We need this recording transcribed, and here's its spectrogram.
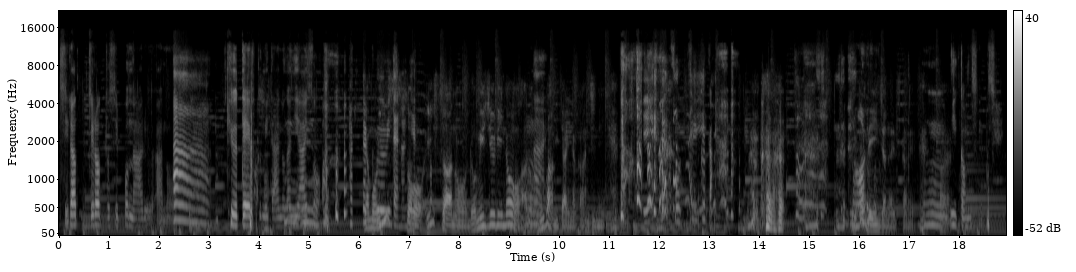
チラッチロッと尻尾のあるあのあ宮廷服みたいのが似合いそう。あいやもういいっみたいなすのねそう。いいっすあのロミジュリのあの、はい乳母みたいな感じに。え そっち行くか。そう。乳母でいいんじゃないですかね。うん、はい。いいかもしれません。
